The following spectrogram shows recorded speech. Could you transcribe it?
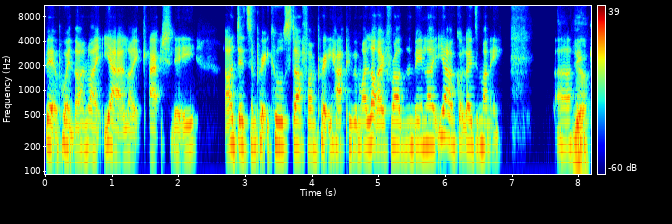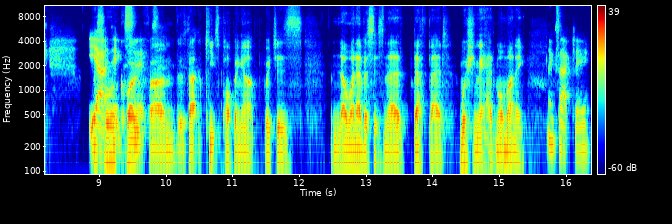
be at a point that I'm like, yeah, like actually, I did some pretty cool stuff. I'm pretty happy with my life rather than being like, yeah, I've got loads of money. Uh, yeah. Think, yeah, I, I think a quote um, that keeps popping up, which is no one ever sits in their deathbed wishing they had more money. Exactly.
